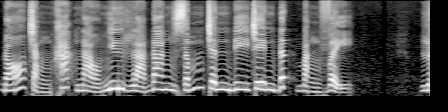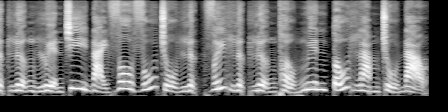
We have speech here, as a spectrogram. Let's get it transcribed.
Đó chẳng khác nào như là đang dấm chân đi trên đất bằng vậy. Lực lượng luyện chi đại vô vũ trụ lực với lực lượng thổ nguyên tố làm chủ đạo.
